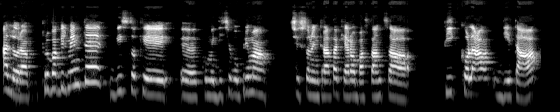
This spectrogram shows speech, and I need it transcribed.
Allora, probabilmente, visto che, eh, come dicevo prima, ci sono entrata che ero abbastanza piccola di età,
